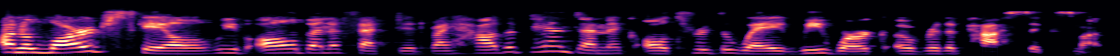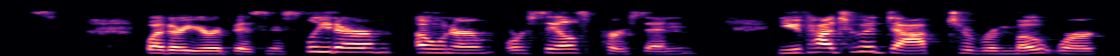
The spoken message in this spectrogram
On a large scale, we've all been affected by how the pandemic altered the way we work over the past six months. Whether you're a business leader, owner, or salesperson, you've had to adapt to remote work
